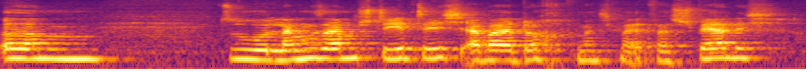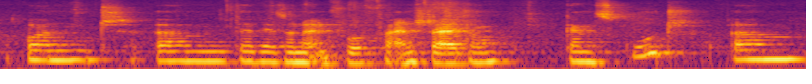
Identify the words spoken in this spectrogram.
ähm, so langsam stetig, aber doch manchmal etwas spärlich. Und ähm, da wäre so eine Infoveranstaltung ganz gut. Ähm,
